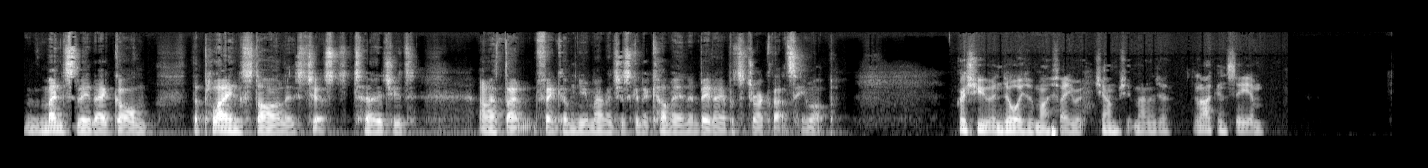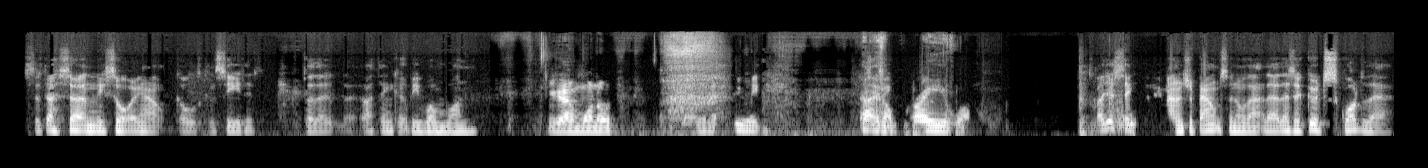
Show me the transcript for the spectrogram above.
Mentally, they're gone. The playing style is just turgid, and I don't think a new manager's going to come in and being able to drag that team up. Chris Hughton always was my favourite championship manager, and I can see him. So they're certainly sorting out goals conceded. So they- they- I think it'll be one-one. You're going one or Yeah, within weeks. That is a brave one. I just think the new manager bounce and all that. There, there's a good squad there,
